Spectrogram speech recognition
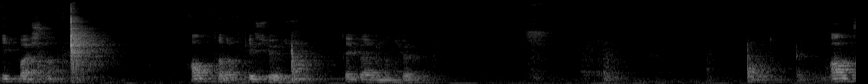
İlk başta alt tarafı kesiyoruz. Tekrar anlatıyorum. Alt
